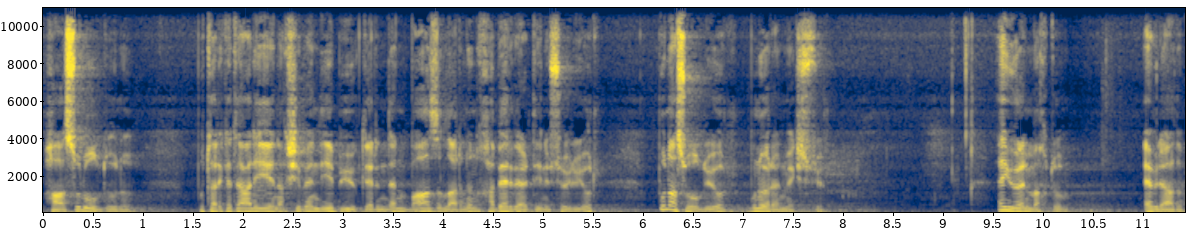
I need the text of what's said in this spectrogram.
hasıl olduğunu bu tarikat-ı Aliye Nakşibendiye büyüklerinden bazılarının haber verdiğini söylüyor. Bu nasıl oluyor? Bunu öğrenmek istiyor. Eyyüel mahdum, evladım.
